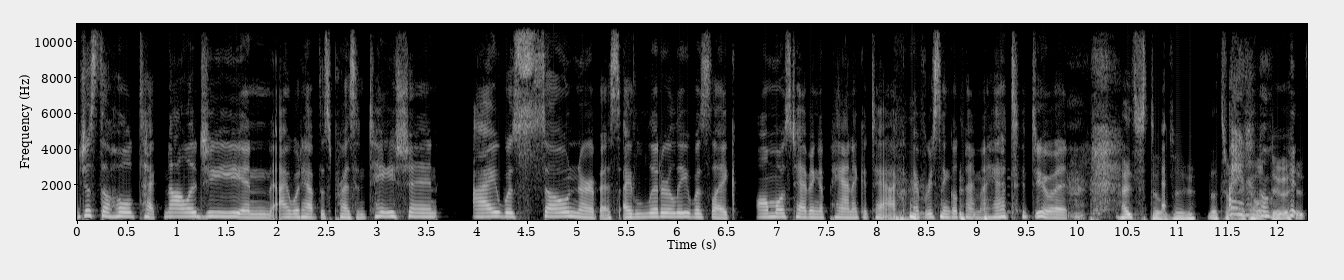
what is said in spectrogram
just the whole technology. And I would have this presentation. I was so nervous. I literally was like almost having a panic attack every single time I had to do it. I still do. That's why I, I don't do it.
